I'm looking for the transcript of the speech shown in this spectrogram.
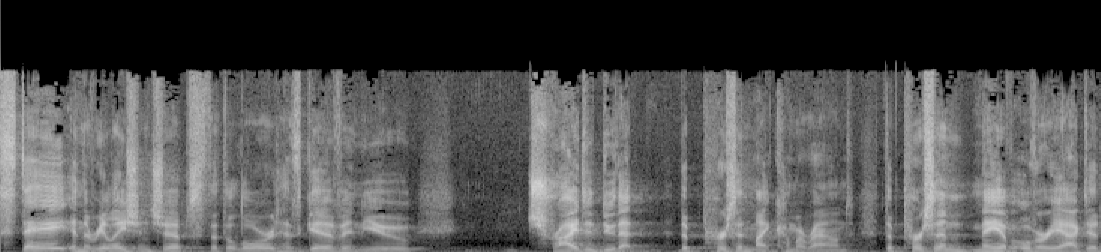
Stay in the relationships that the Lord has given you. Try to do that. The person might come around. The person may have overreacted.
